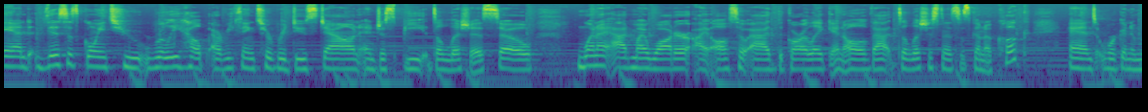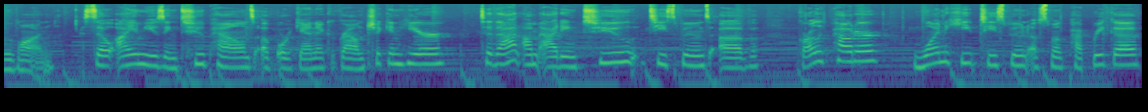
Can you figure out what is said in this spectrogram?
And this is going to really help everything to reduce down and just be delicious. So when I add my water, I also add the garlic and all of that deliciousness is gonna cook and we're gonna move on. So I am using two pounds of organic ground chicken here. To that, I'm adding two teaspoons of garlic powder, one heaped teaspoon of smoked paprika,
